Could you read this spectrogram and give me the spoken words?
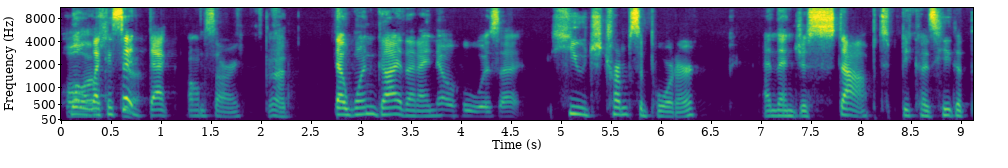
All well, I'm like I said, yeah, that oh, I'm sorry. go ahead. That one guy that I know who was a huge Trump supporter and then just stopped because he got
